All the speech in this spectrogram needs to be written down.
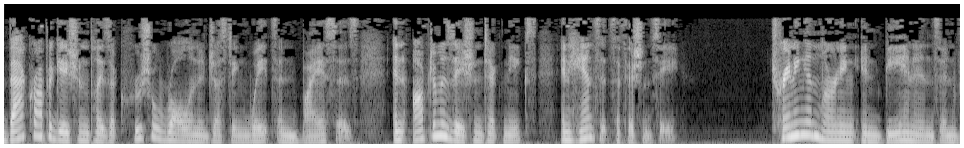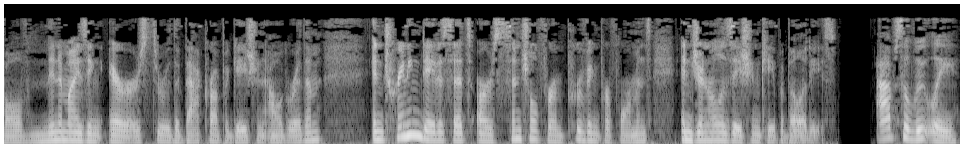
Backpropagation plays a crucial role in adjusting weights and biases, and optimization techniques enhance its efficiency. Training and learning in BNNs involve minimizing errors through the backpropagation algorithm, and training datasets are essential for improving performance and generalization capabilities. Absolutely.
